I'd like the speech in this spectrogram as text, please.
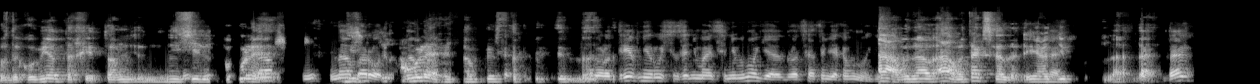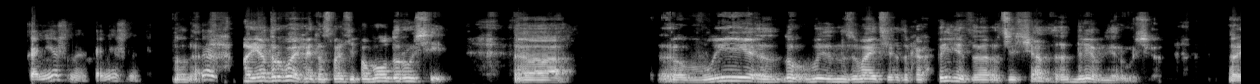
в документах, и там не сильно погуляешь. На, наоборот. Погуляешь, наоборот. Древней Руси занимаются немногие, а 20 веком многие. А, вы, а, вы так сказали? Я да. Не... Да, да. да, конечно, конечно. Ну, да. Да. Но я другой хотел спросить по поводу Руси. Э, вы, ну, вы называете это как принято сейчас Древней Русью. Э,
